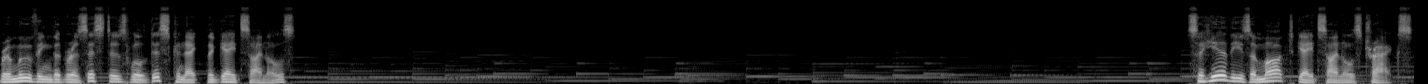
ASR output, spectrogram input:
Removing the resistors will disconnect the gate signals. So here these are marked gate signals tracks.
